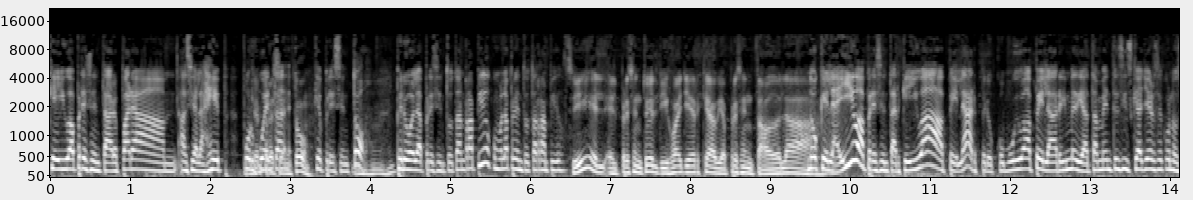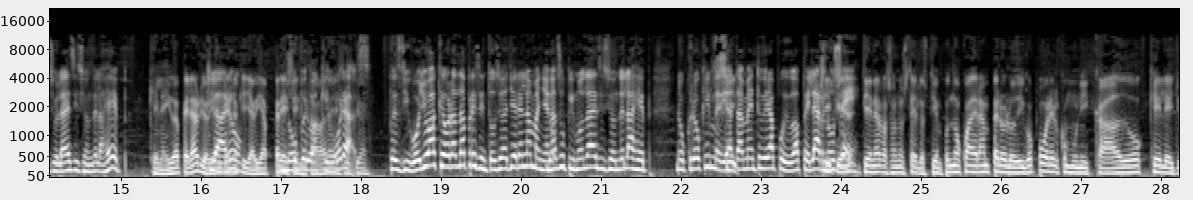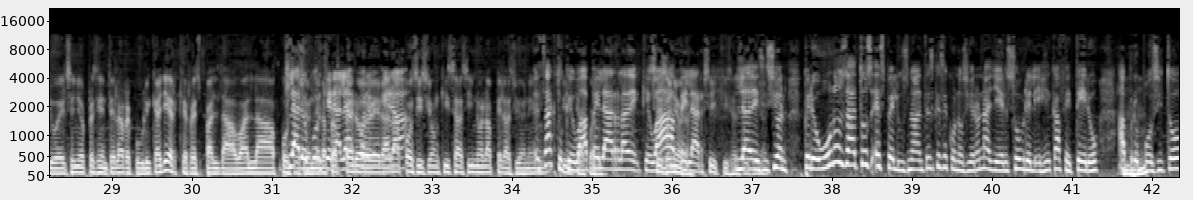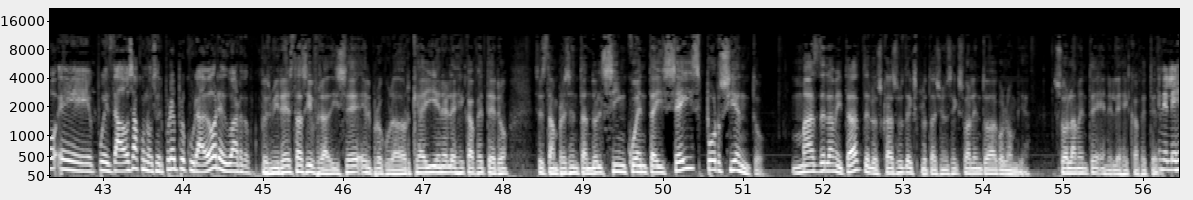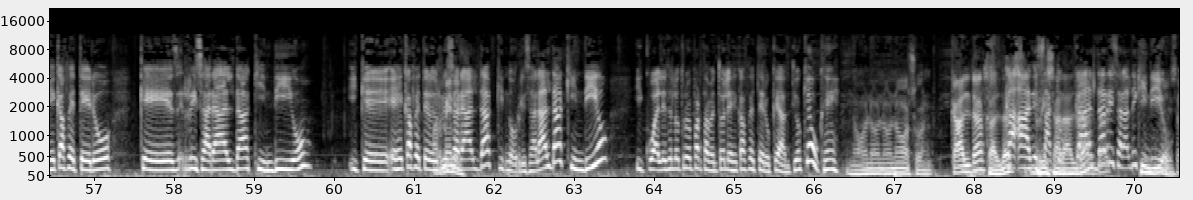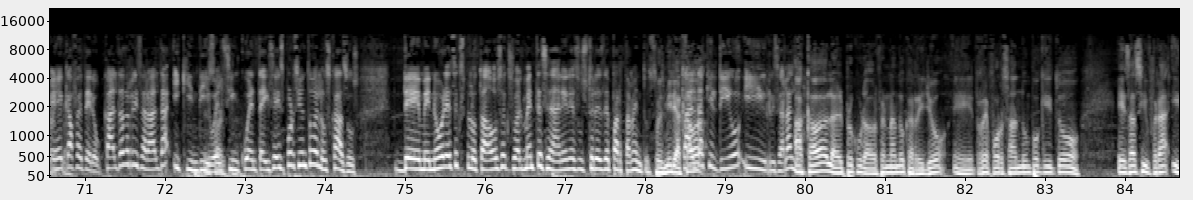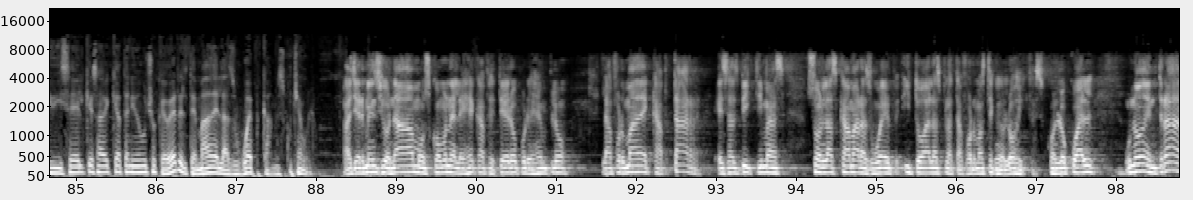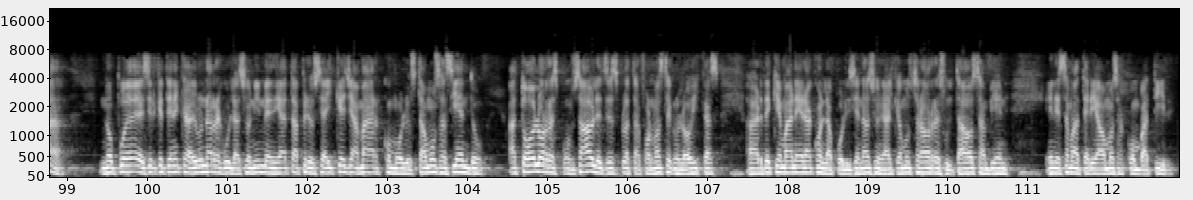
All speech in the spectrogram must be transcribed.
que iba a presentar para mm, hacia la JEP por Que cuenta presentó. que presentó, pero la presentó tan rápido, ¿cómo la presentó tan rápido? Sí, él, él presentó, él dijo ayer que había presentado la... No, que la iba a presentar, que iba a apelar, pero ¿cómo iba a apelar inmediatamente si es que ayer se conoció la decisión de la JEP? Que la iba a apelar, yo había Claro. entendido que ya había presentado No, pero ¿a qué la horas? decisión. Pues digo yo, ¿a qué horas la presentó? Si ayer en la mañana supimos la decisión de la JEP, no creo que inmediatamente hubiera podido apelar, Sí, no tiene, sé. tiene razón usted, los tiempos no cuadran, pero lo digo por el comunicado que leyó el señor presidente de la República ayer, que respaldaba la posición Claro, de la, era la- pero era, era- la posición quizás y no la apelación. en- Exacto, sí, que va a apelar la de, que Sí, va a apelar Sí, quizás la decisión. Pero hubo unos datos espeluznantes que se conocieron ayer sobre el eje cafetero a propósito, eh, pues dados a conocer por el procurador Eduardo. Pues mire esta cifra, dice el procurador que ahí en el eje cafetero se están presentando el 56%, más de la mitad de los casos de explotación sexual en toda Colombia, solamente en el eje cafetero. En el eje cafetero que es Risaralda, Quindío y que eje cafetero es. Risaralda, no, Risaralda, Quindío y cuál es el otro departamento del eje cafetero que Antioquia o qué? No, no, no, no, son Caldas. Caldas, Ca- ah, exacto. Risaralda, Caldas, Risaralda y Quindío. Quindío. Eje cafetero. Caldas, Risaralda y Quindío. El Exacto. 56% de los casos de menores explotados sexualmente se dan en esos tres departamentos. Pues mire, acaba- Caldas, Quindío y Risaralda. Acaba de hablar el procurador Fernando Carrillo eh, reforzando un poquito esa cifra y dice él que sabe que ha tenido mucho que ver el tema de las webcam. Escuchémoslo. Ayer mencionábamos cómo en el eje cafetero, por ejemplo, la forma de captar esas víctimas son las cámaras web y todas las plataformas tecnológicas, con lo cual uno de entrada no puede decir que tiene que haber una regulación inmediata, pero sí hay que llamar, como lo estamos haciendo, a todos los responsables de esas plataformas tecnológicas, a ver de qué manera con la Policía Nacional, que ha mostrado resultados también en esta materia, vamos a combatir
